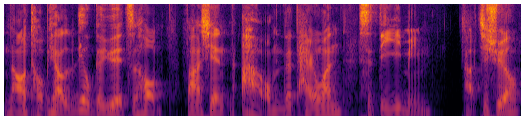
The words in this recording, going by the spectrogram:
然后投票六个月之后，发现啊，我们的台湾是第一名。好，继续哦。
